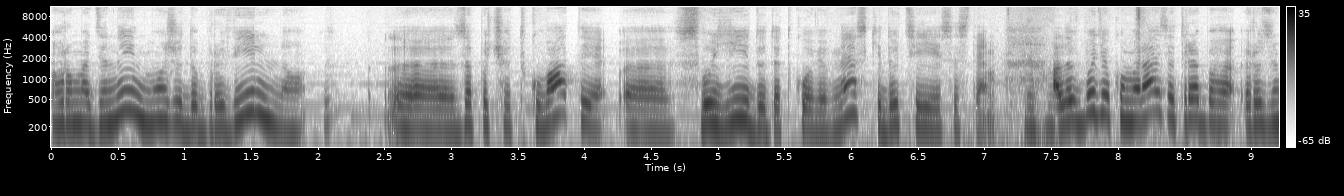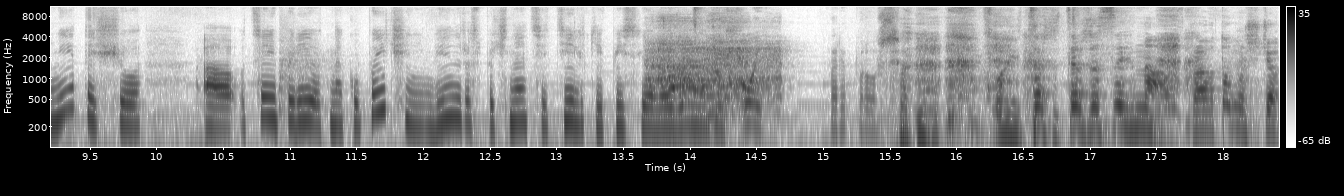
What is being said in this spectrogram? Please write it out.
громадянин може добровільно е, започаткувати е, свої додаткові внески до цієї системи. Але в будь-якому разі треба розуміти, що цей період накопичень він розпочнеться тільки після воєнного Ой, перепрошую. Ой, це ж це вже сигнал. Справа в тому, що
